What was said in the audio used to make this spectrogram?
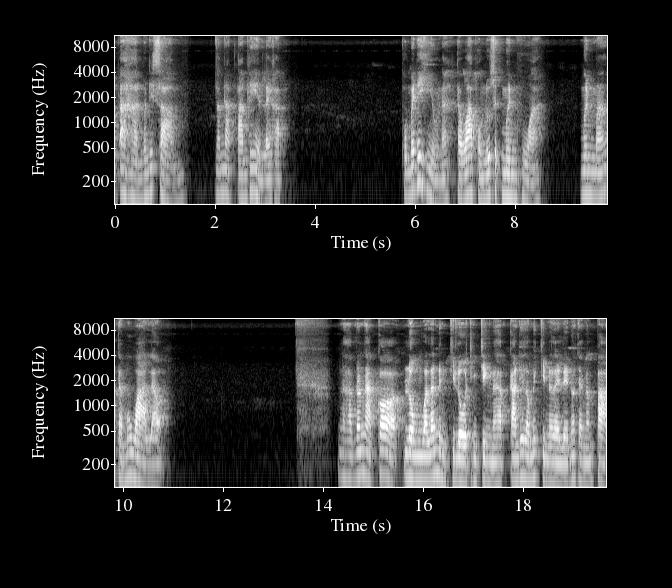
ดอาหารวันที่สามน้ำหนักตามที่เห็นเลยครับ ผมไม่ได้หิวนะ แต่ว่าผมรู้สึกมึนหัว มึนมาตั้งแต่เมื่อวานแล้ว นะครับ น้ำหนักก็ลงวันละหนึ่งกิโลจริง ๆ นะครับ การที่เราไม่กินอะไรเลยนอกจากน้ำเปล่า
